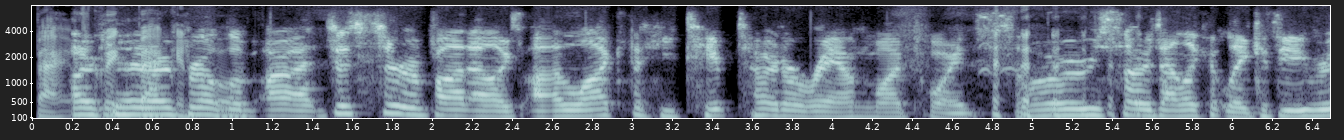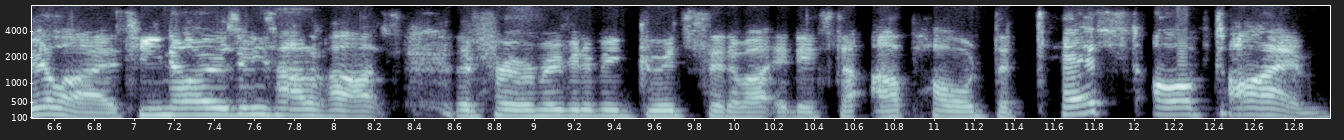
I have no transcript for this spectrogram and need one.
back. Okay, quick back no and problem. forth. All right, just to rebut Alex, I like that he tiptoed around my point so so delicately because he realized he knows in his heart of hearts that for a movie to be good cinema, it needs to uphold the test of time,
